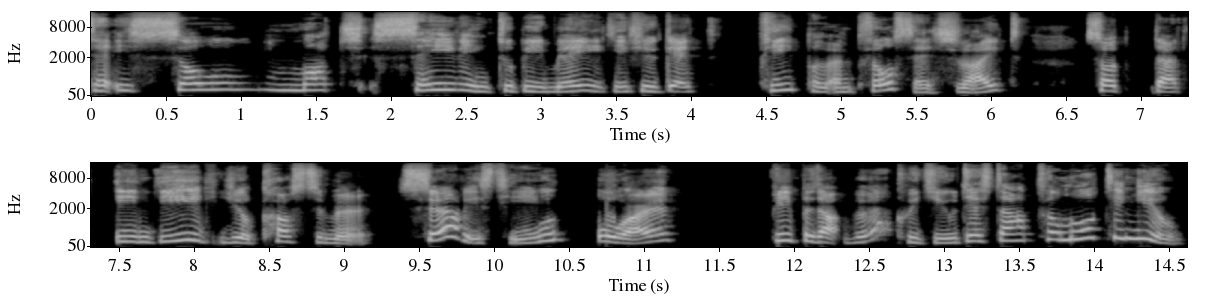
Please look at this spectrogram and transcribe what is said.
there is so much saving to be made if you get people and process right so that indeed your customer service team or people that work with you, they start promoting you.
